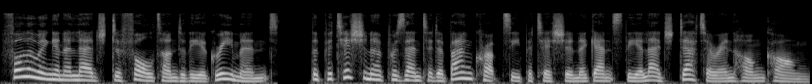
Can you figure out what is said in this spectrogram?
Following an alleged default under the agreement, the petitioner presented a bankruptcy petition against the alleged debtor in Hong Kong.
